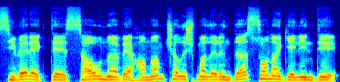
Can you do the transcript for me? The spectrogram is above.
Siverek'te sauna ve hamam çalışmalarında sona gelindi.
